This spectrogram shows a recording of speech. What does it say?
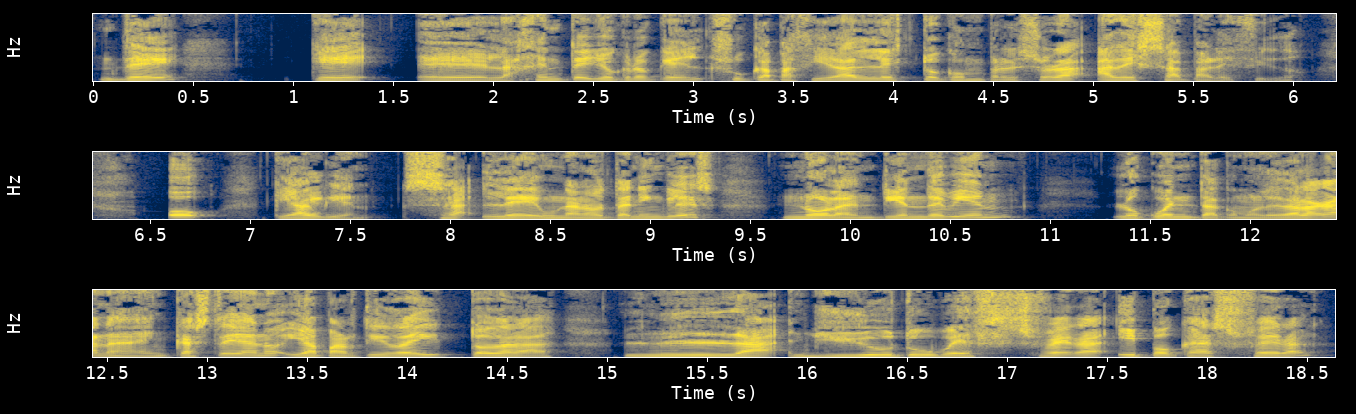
de que eh, la gente, yo creo que su capacidad lectocompresora ha desaparecido. O que alguien lee una nota en inglés, no la entiende bien lo cuenta como le da la gana en castellano y a partir de ahí toda la, YouTube esfera y poca esfera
